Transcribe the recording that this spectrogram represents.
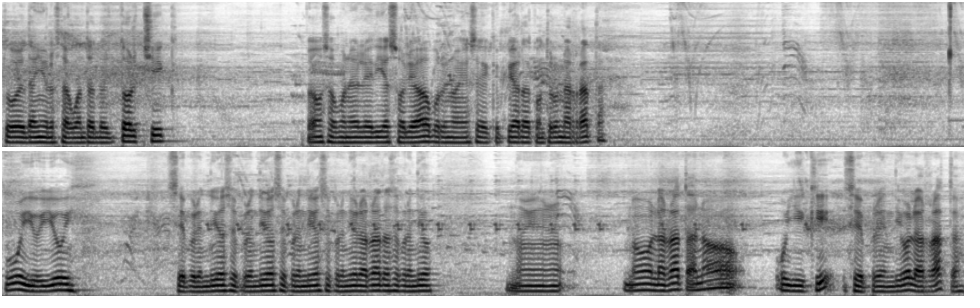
Todo el daño lo está aguantando el Torchic. Vamos a ponerle día soleado porque no hay a que pierda contra una rata. Uy, uy, uy. Se prendió, se prendió, se prendió, se prendió la rata, se prendió. No, no, no, la rata no. Oye, ¿qué? Se prendió la rata.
